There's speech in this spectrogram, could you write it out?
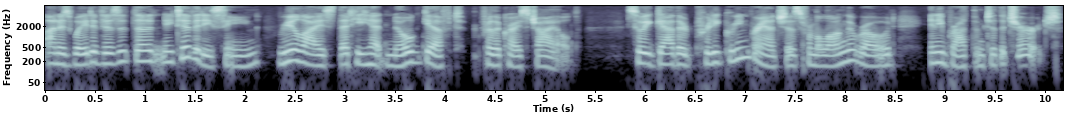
on his way to visit the nativity scene, realized that he had no gift for the Christ child. So he gathered pretty green branches from along the road and he brought them to the church.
